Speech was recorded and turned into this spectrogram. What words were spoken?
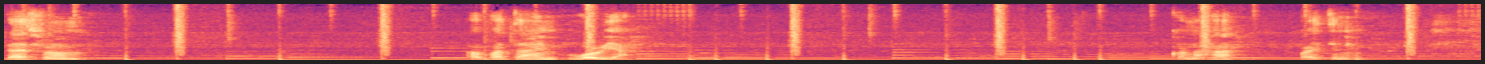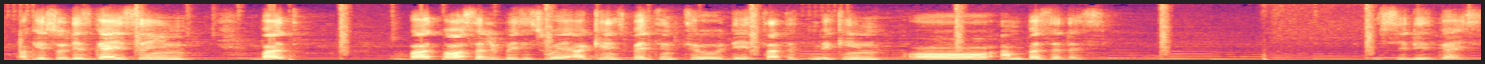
That's from Overtime Warrior. Konaha fighting Okay, so this guy is saying, but but all celebrities were against betting till they started making all ambassadors. You see these guys.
